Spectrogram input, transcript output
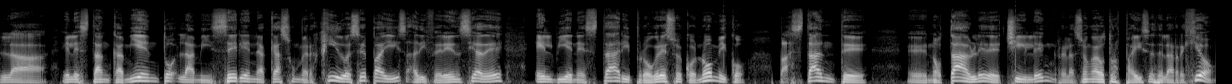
el estancamiento, la miseria en la que ha sumergido ese país, a diferencia de el bienestar y progreso económico bastante eh, notable de Chile en relación a otros países de la región.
